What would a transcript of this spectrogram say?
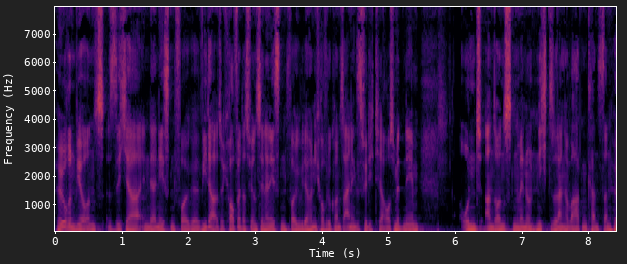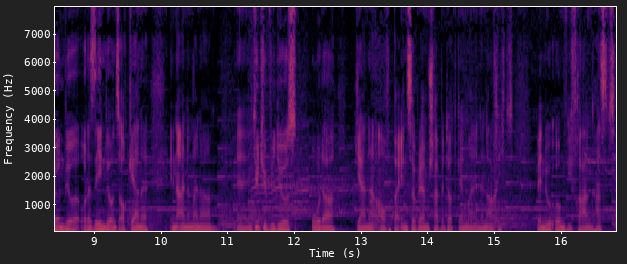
hören wir uns sicher in der nächsten Folge wieder. Also ich hoffe, dass wir uns in der nächsten Folge wieder hören. Ich hoffe, du konntest einiges für dich daraus mitnehmen. Und ansonsten, wenn du nicht so lange warten kannst, dann hören wir oder sehen wir uns auch gerne in einem meiner äh, YouTube-Videos oder gerne auch bei Instagram. Schreib mir dort gerne mal eine Nachricht, wenn du irgendwie Fragen hast.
